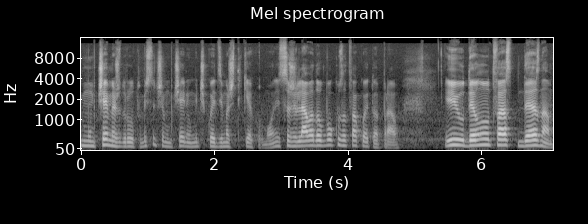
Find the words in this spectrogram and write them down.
момче, между другото, мисля, че момче или момиче, което взимаше такива хормони, съжалява дълбоко за това, което е правил. И отделно от това, да я знам,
